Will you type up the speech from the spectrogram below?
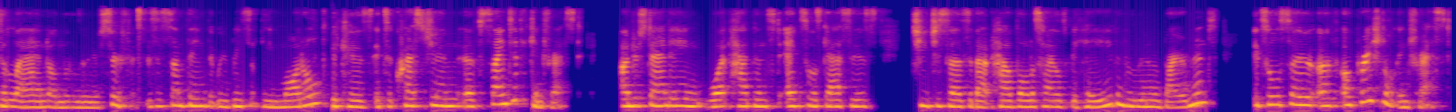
to land on the lunar surface. This is something that we recently modeled because it's a question of scientific interest. Understanding what happens to exhaust gases teaches us about how volatiles behave in the lunar environment. It's also of operational interest.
